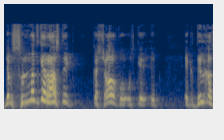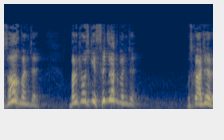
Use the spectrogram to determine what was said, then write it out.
جب سنت کے راستے کا شوق ہو، اس کے ایک ایک دل کا ذوق بن جائے، بلکہ اس کی فطرت بن جائے، اس کا اجر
